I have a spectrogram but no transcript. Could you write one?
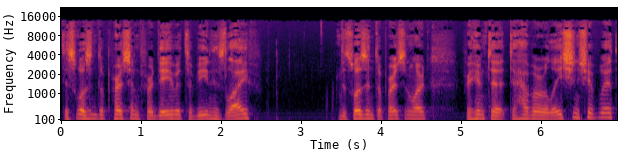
This wasn't the person for David to be in his life. This wasn't the person, Lord, for him to, to have a relationship with,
